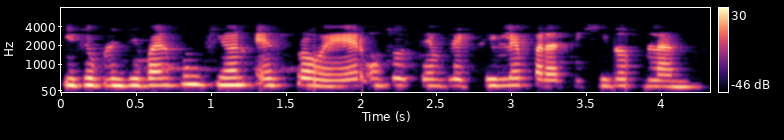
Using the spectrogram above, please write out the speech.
y su principal función es proveer un sostén flexible para tejidos blandos.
